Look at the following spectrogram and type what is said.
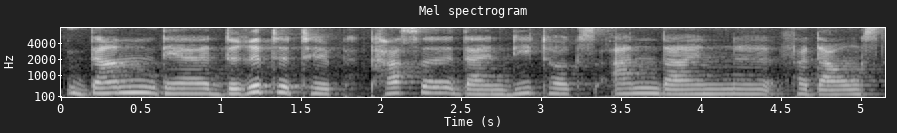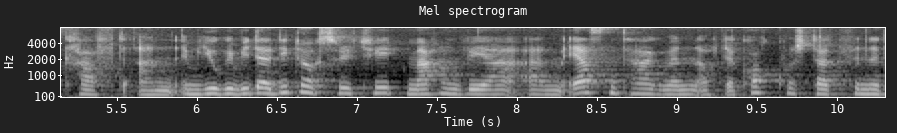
Dann der dritte Tipp, passe deinen Detox an deine Verdauungskraft an. Im Yoga Vida Detox Retreat machen wir am ersten Tag, wenn auch der Kochkurs stattfindet,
